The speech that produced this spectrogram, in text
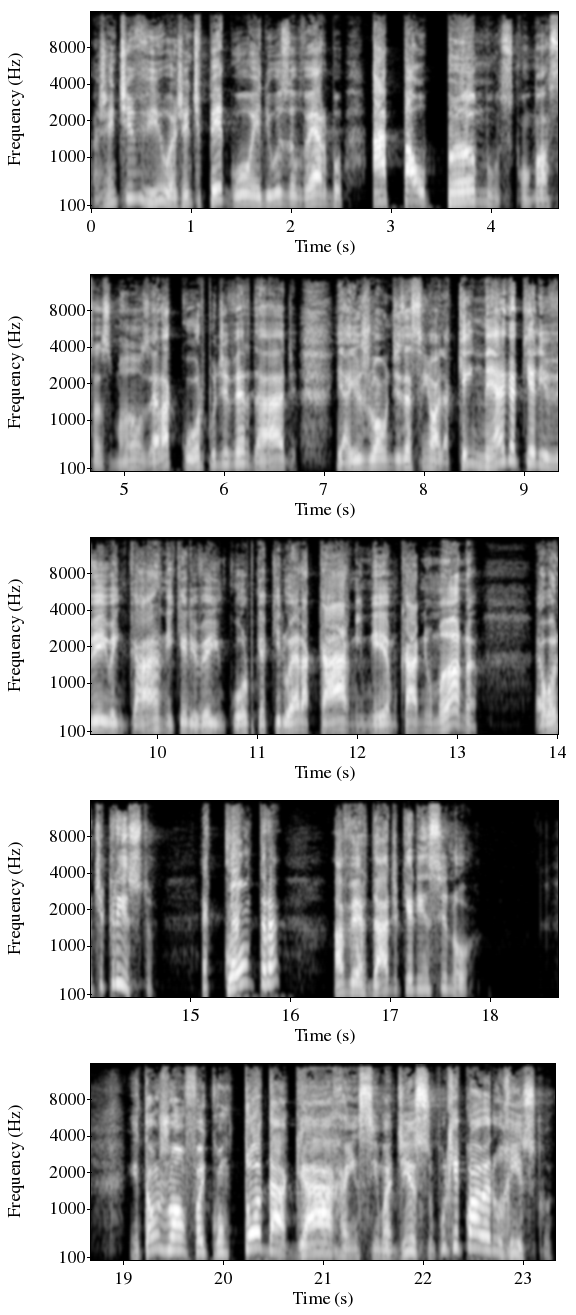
A gente viu, a gente pegou, ele usa o verbo apalpamos com nossas mãos, era corpo de verdade. E aí João diz assim: olha, quem nega que ele veio em carne, que ele veio em corpo, que aquilo era carne mesmo, carne humana, é o anticristo. É contra a verdade que ele ensinou. Então João foi com toda a garra em cima disso, porque qual era o risco?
